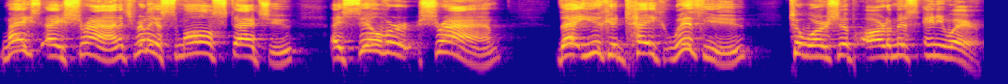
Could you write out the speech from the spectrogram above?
makes a shrine. It's really a small statue, a silver shrine that you could take with you to worship Artemis anywhere.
